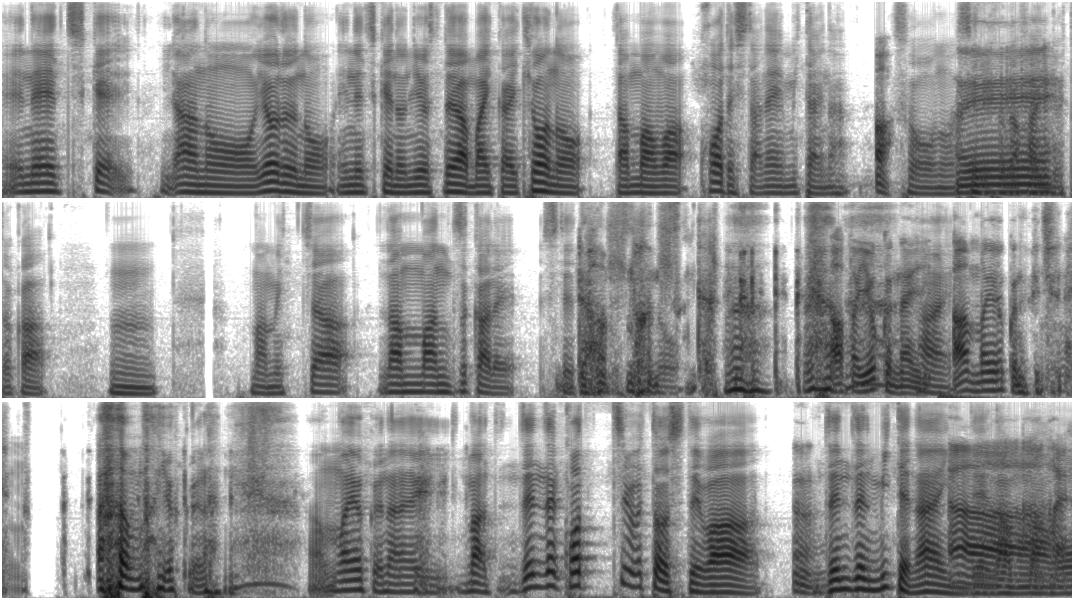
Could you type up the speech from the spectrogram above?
NHK、あの、夜の NHK のニュースでは毎回今日のらんまんはこうでしたねみたいな、あそのセリフが入るとか、うん。まあめっちゃらんまん疲れしてたランんですけどマン、疲れ。あんま良くない。はいあんま良くないじゃない。あんま良くない。あんま良くない。まあ全然こっちとしては、うん。全然見てないんで、らんああ、まんを。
